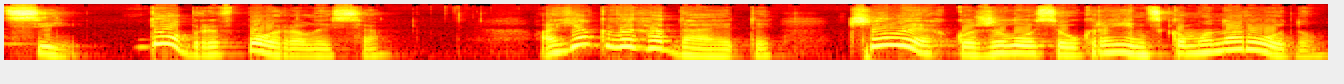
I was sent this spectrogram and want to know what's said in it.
Молодці, добре впоралися. А як ви гадаєте, чи легко жилося українському народу?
